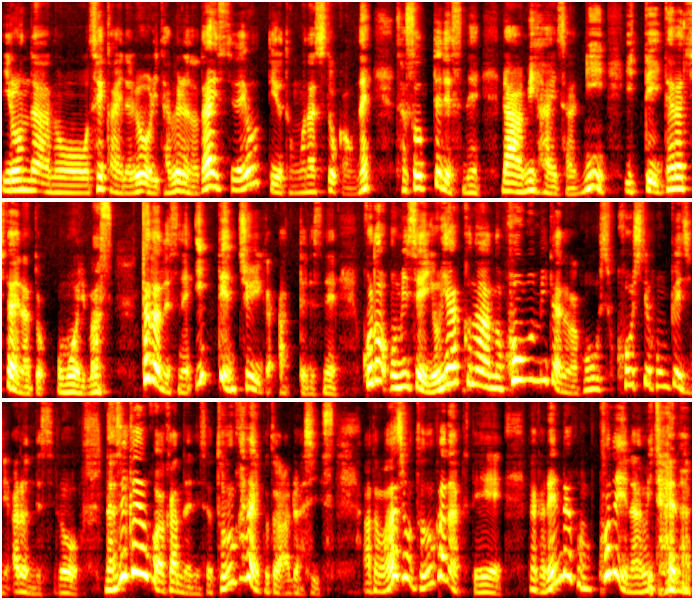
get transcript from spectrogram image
いろんな、あの、世界の料理食べるの大好きだよっていう友達とかをね、誘ってですね、ラーミハイさんに行っていただきたいなと思います。ただですね、一点注意があってですね、このお店予約のあの、ホームみたいなのがこうしてホームページにあるんですけど、なぜかよくわかんないんですよ。届かないことがあるらしいです。あと私も届かなくて、なんか連絡も来ねえな、みたいな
